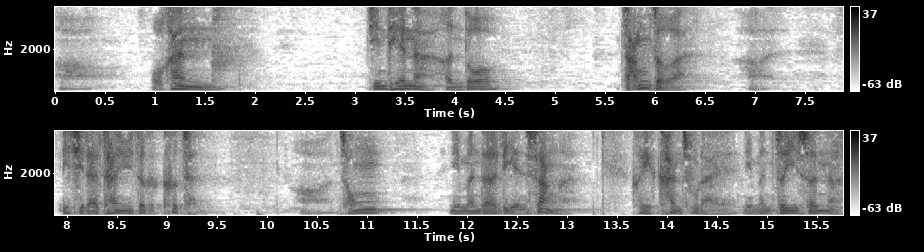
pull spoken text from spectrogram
啊！我看今天呢，很多长者啊啊，一起来参与这个课程啊。从你们的脸上啊，可以看出来，你们这一生呢，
